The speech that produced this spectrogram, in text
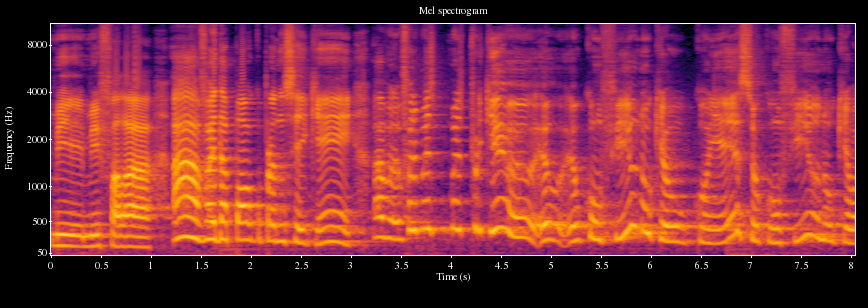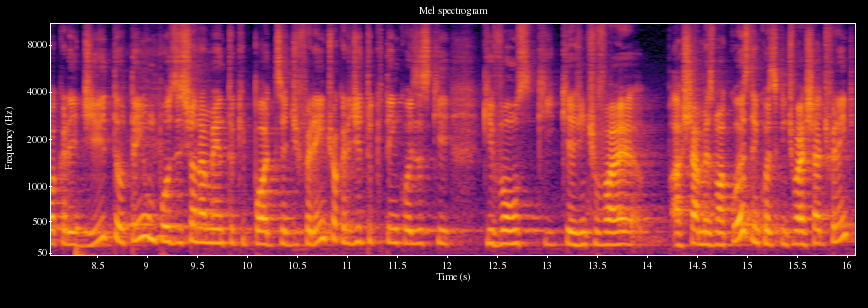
me, me falar, ah, vai dar palco para não sei quem. Ah, eu falei, mas, mas por quê? Eu, eu, eu confio no que eu conheço, eu confio no que eu acredito, eu tenho um posicionamento que pode ser diferente, eu acredito que tem coisas que, que, vão, que, que a gente vai achar a mesma coisa, tem coisa que a gente vai achar diferente.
